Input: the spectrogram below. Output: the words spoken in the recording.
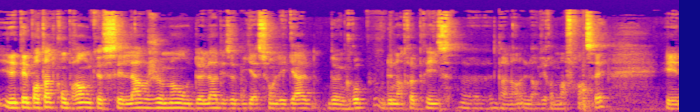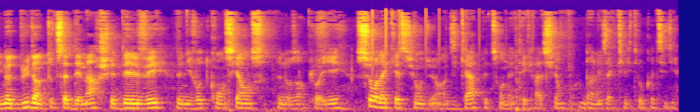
il est important de comprendre que c'est largement au-delà des obligations légales d'un groupe ou d'une entreprise euh, dans l'environnement français. Et notre but dans toute cette démarche est d'élever le niveau de conscience de nos employés sur la question du handicap et de son intégration dans les activités au quotidien.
